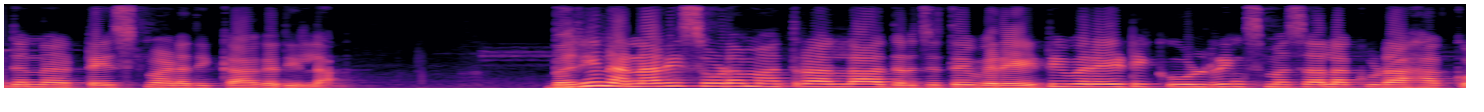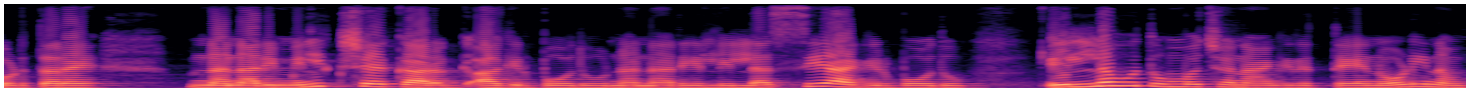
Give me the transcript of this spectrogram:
ಇದನ್ನು ಟೇಸ್ಟ್ ಮಾಡೋದಕ್ಕಾಗೋದಿಲ್ಲ. ಬರೀ ನನಾರಿ ಸೋಡಾ ಮಾತ್ರ ಅಲ್ಲ, ಅದರ ಜೊತೆ ವೆರೈಟಿ ವೆರೈಟಿ ಕೂಲ್ ಡ್ರಿಂಕ್ಸ್ ಮಸಾಲ ಕೂಡ ಹಾಕ್ಕೊಡ್ತಾರೆ. ನನಾರಿ ಮಿಲ್ಕ್ ಶೇಕ್ ಆಗಿರ್ಬೋದು ನನಾರಿಯಲ್ಲಿ ಲಸ್ಸಿ ಆಗಿರ್ಬೋದು, ಎಲ್ಲವೂ ತುಂಬ ಚೆನ್ನಾಗಿರುತ್ತೆ. ನೋಡಿ ನಮ್ಮ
